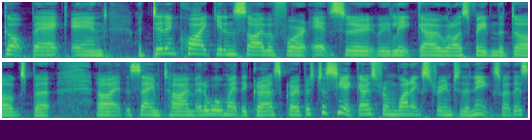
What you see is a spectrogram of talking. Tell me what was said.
got back, and I didn't quite get inside before it absolutely let go when I was feeding the dogs. But uh, at the same time, it will make the grass grow. But it's just yeah, it goes from one extreme to the next. Right, that's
